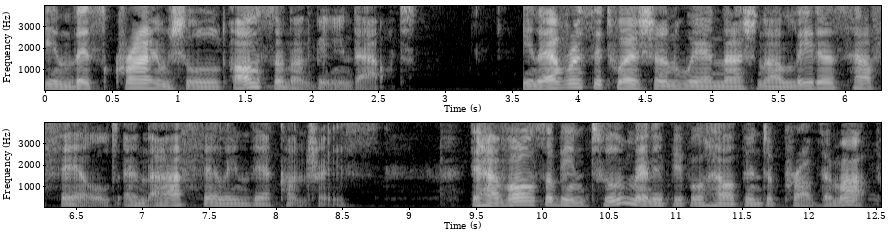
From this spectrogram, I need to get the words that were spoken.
in this crime should also not be in doubt. In every situation where national leaders have failed and are failing their countries, there have also been too many people helping to prop them up.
